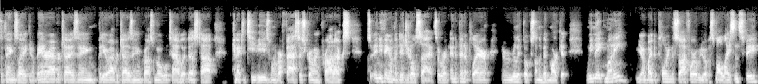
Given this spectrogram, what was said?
So things like you know banner advertising, video advertising across mobile, tablet, desktop, connected TV is one of our fastest growing products. So anything on the digital side. So we're an independent player and we really focus on the mid market. We make money, you know, by deploying the software. We do have a small license fee,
